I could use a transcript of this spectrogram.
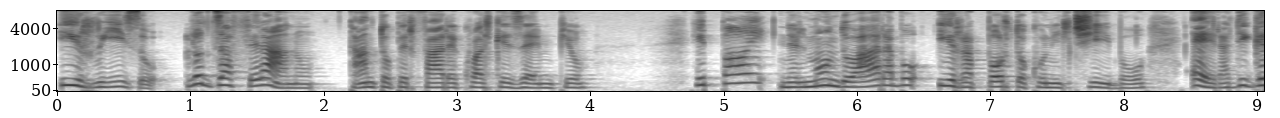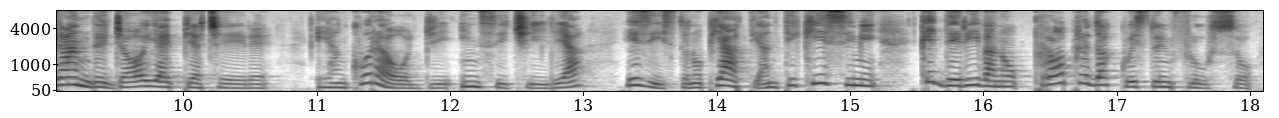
il riso, lo zafferano, tanto per fare qualche esempio. E poi nel mondo arabo il rapporto con il cibo era di grande gioia e piacere e ancora oggi in Sicilia esistono piatti antichissimi che derivano proprio da questo influsso.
